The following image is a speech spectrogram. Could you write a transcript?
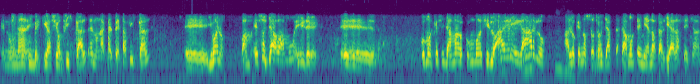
en una investigación fiscal, en una carpeta fiscal eh, y bueno, vamos, eso ya vamos a ir eh, eh, ¿cómo es que se llama? ¿Cómo decirlo? Agregarlo a lo que nosotros ya estamos teniendo hasta el día de la fecha.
